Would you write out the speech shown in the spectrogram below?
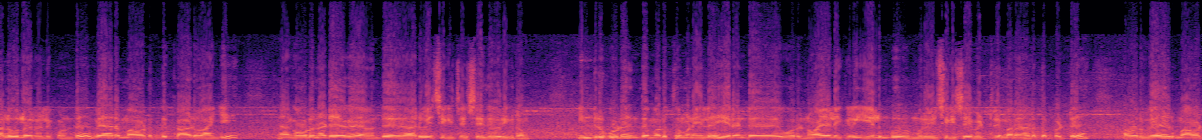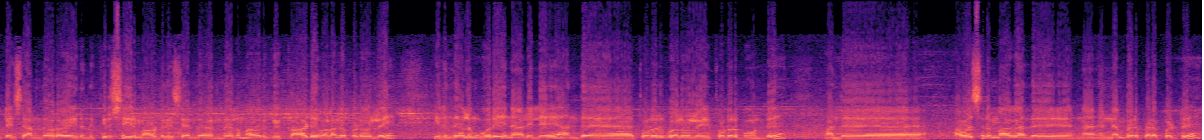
அலுவலர்களை கொண்டு வேறு மாவட்டத்துக்கு கார்டு வாங்கி நாங்கள் உடனடியாக வந்து அறுவை சிகிச்சை செய்து வருகிறோம். இன்று கூட இந்த மருத்துவமனையில் இரண்டு ஒரு நோயாளிக்கு எலும்பு முறிவு சிகிச்சை வெற்றிகரமாக நடத்தப்பட்டு அவர் வேறு மாவட்டத்தை சார்ந்தவராக இருந்து கிருஷ்ணகிரி மாவட்டத்தை சேர்ந்தவர் இருந்தாலும் அவருக்கு கார்டு வழங்கப்படவில்லை. இருந்தாலும் ஒரே நாளிலே அந்த தொடர்பு அலுவலை தொடர்பு கொண்டு அந்த அவசரமாக அந்த ந- நம்பர் பெறப்பட்டு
